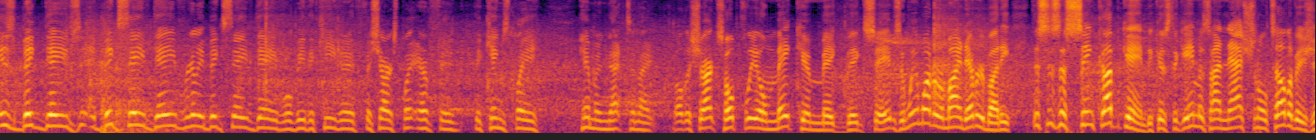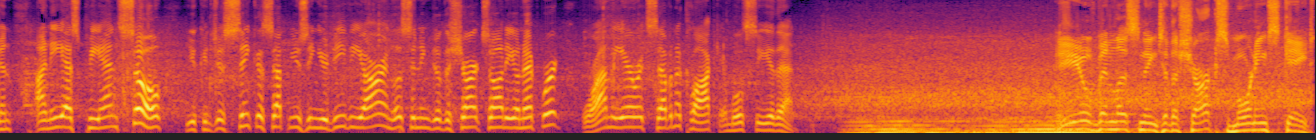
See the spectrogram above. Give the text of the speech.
Is Big Dave's big save Dave, really big save Dave will be the key to if the Sharks play, if the, the Kings play him in net tonight. Well, the Sharks hopefully will make him make big saves. And we want to remind everybody this is a sync up game because the game is on national television on ESPN. So you can just sync us up using your DVR and listening to the Sharks Audio Network. We're on the air at 7 o'clock, and we'll see you then. You've been listening to the Sharks Morning Skate.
